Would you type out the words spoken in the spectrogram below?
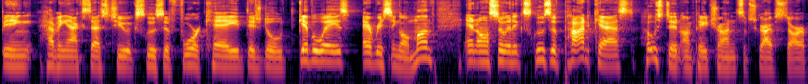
being having access to exclusive 4K digital giveaways every single month, and also an exclusive podcast hosted on Patreon and Subscribestar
